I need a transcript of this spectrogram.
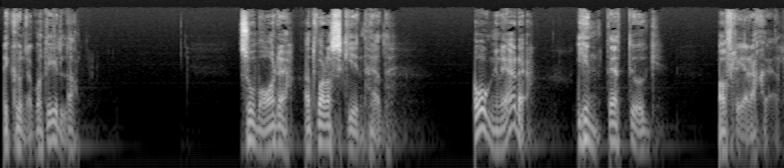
Det kunde ha gått illa. Så var det att vara skinhead. Ångrar jag det? Inte ett dugg. Av flera skäl.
